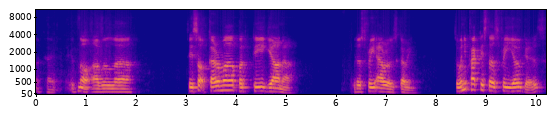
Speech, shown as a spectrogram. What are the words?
Okay, if not, I will, uh, see, so karma, bhakti, jnana. Those three arrows going. So when you practice those three yogas,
